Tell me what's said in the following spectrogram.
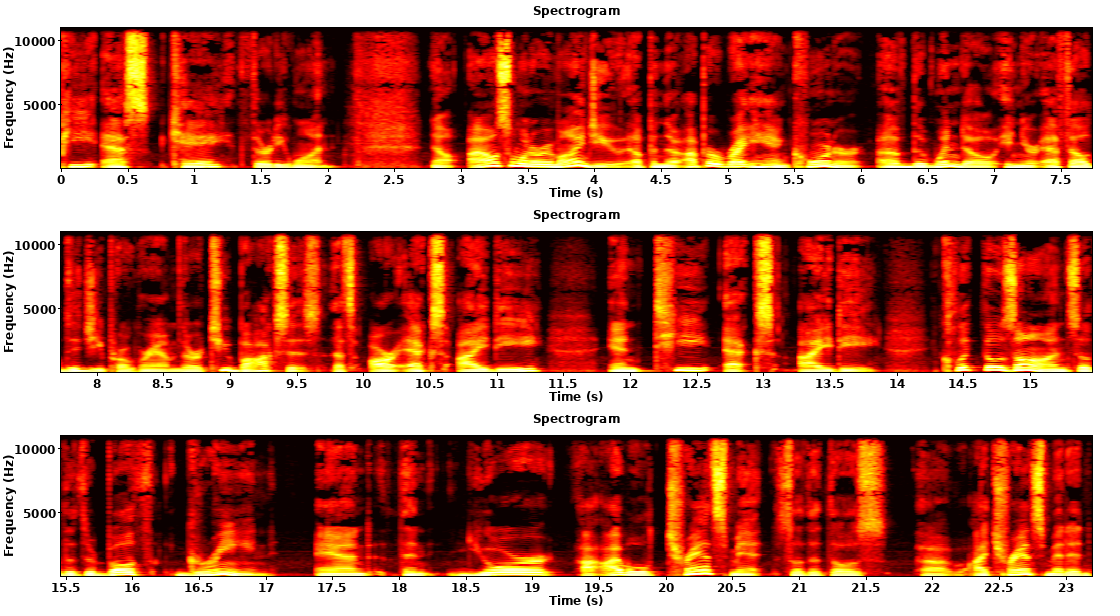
PSK31. Now, I also want to remind you up in the upper right hand corner of the window in your FL Digi program, there are two boxes. That's RXID and TXID. Click those on so that they're both green, and then your I will transmit so that those uh, I transmitted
